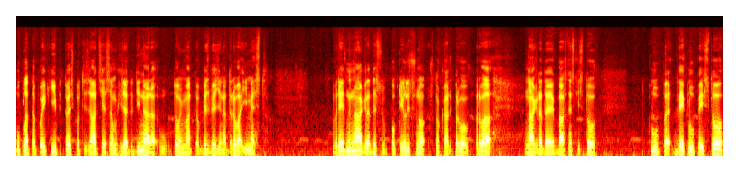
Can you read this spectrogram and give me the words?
uplata po ekipi, to je kotizacija je samo 1000 dinara, u to imate obezbeđena drva i mesto. Vredne nagrade su poprilično, što kaže, prvo, prva nagrada je baštenski 100, klupe, dve klupe i 100,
